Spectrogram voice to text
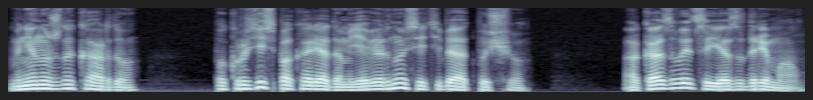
Мне нужно карду. Покрутись пока рядом, я вернусь и тебя отпущу. Оказывается, я задремал.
